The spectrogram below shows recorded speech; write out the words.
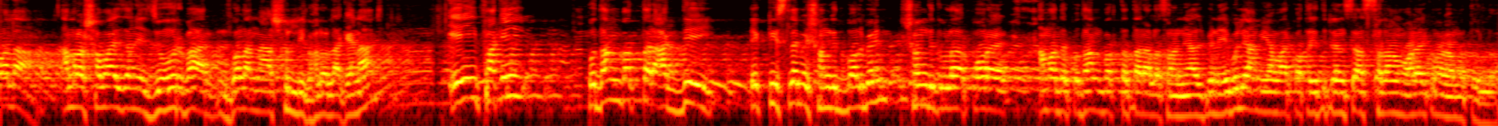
গলা, আমরা সবাই জানি জোহরবার গলা না শুনলে ভালো লাগে না। এই ফাঁকেই প্রধান বক্তার আগ দিয়েই একটি ইসলামী সংগীত বলবেন। সংগীত বলার পরে আমাদের প্রধান বক্তা তার আলোচনা নিয়ে আসবেন। এই বলে আমি আমার কথা ইতি আসসালামু আলাইকুম রহমতুল্লাহ।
